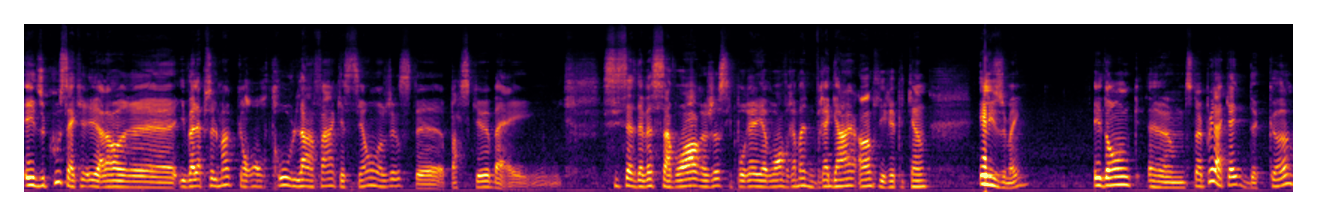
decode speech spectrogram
Et du coup, ça crée. Alors, euh, ils veulent absolument qu'on retrouve l'enfant en question, juste euh, parce que, ben. Si ça devait se savoir, juste, il pourrait y avoir vraiment une vraie guerre entre les réplicants et les humains. Et donc, euh, c'est un peu la quête de cas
